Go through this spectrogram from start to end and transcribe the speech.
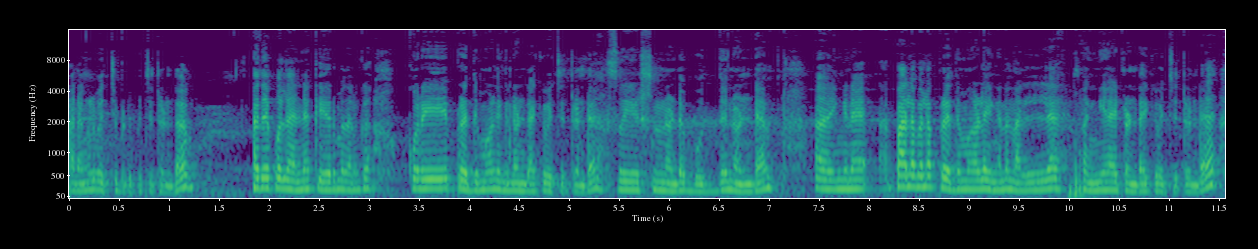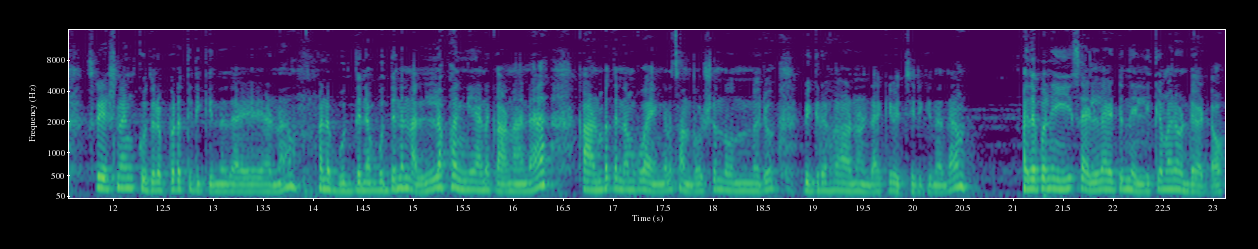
മരങ്ങൾ വെച്ച് പിടിപ്പിച്ചിട്ടുണ്ട്. അതേപോലെ തന്നെ കയറുമ്പോൾ നമുക്ക് കുറേ പ്രതിമകൾ ഇങ്ങനെ ഉണ്ടാക്കി വെച്ചിട്ടുണ്ട്. ശ്രീകൃഷ്ണനുണ്ട് ബുദ്ധനുണ്ട്. ഇങ്ങനെ പല പല പ്രതിമകളെ ഇങ്ങനെ നല്ല ഭംഗിയായിട്ട് ഉണ്ടാക്കി വെച്ചിട്ടുണ്ട്. ശ്രീകൃഷ്ണൻ കുതിരപ്പുറത്തിരിക്കുന്നതായാണ്. അങ്ങനെ ബുദ്ധനെ ബുദ്ധനെ നല്ല ഭംഗിയാണ് കാണാൻ. കാണുമ്പോൾ തന്നെ നമുക്ക് ഭയങ്കര സന്തോഷം തോന്നുന്നൊരു വിഗ്രഹമാണ് ഉണ്ടാക്കി വെച്ചിരിക്കുന്നത്. അതേപോലെ ഈ സൈഡിലായിട്ട് നെല്ലിക്കമരം ഉണ്ട് കേട്ടോ.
